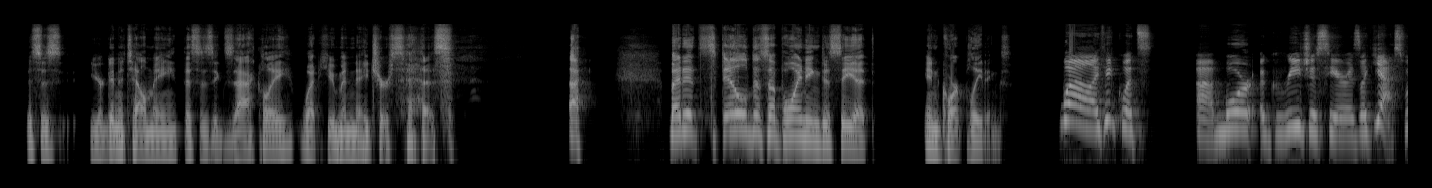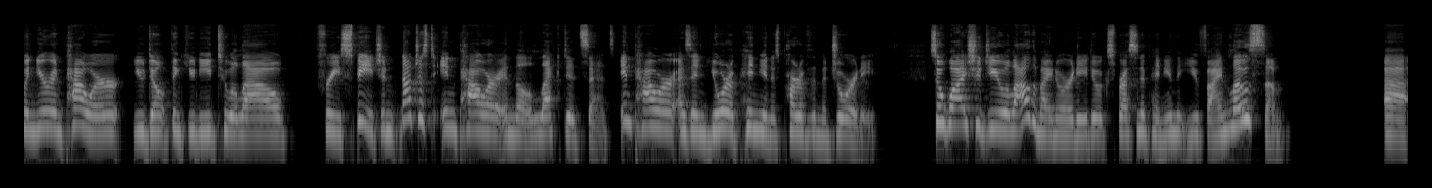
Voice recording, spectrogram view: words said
This is you're going to tell me this is exactly what human nature says. but it's still disappointing to see it in court pleadings. Well, I think what's uh, more egregious here is like, yes, when you're in power, you don't think you need to allow free speech, and not just in power in the elected sense, in power as in your opinion is part of the majority. So why should you allow the minority to express an opinion that you find loathsome? Uh,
